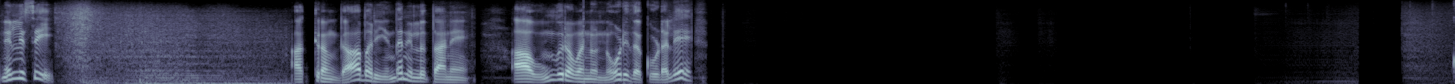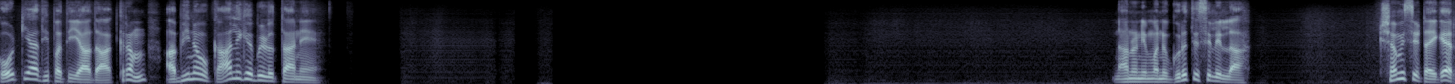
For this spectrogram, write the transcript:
ನಿಲ್ಲಿಸಿ. ಅಕ್ರಮ್ ಗಾಬರಿಯಿಂದ ನಿಲ್ಲುತ್ತಾನೆ. ಆ ಉಂಗುರವನ್ನು ನೋಡಿದ ಕೂಡಲೇ ಕೋಟ್ಯಾಧಿಪತಿಯಾದ ಅಕ್ರಮ್ ಅಭಿನವ್ ಕಾಲಿಗೆ ಬೀಳುತ್ತಾನೆ. ನಾನು ನಿಮ್ಮನ್ನು ಗುರುತಿಸಲಿಲ್ಲ. ಕ್ಷಮಿಸಿ, ಟೈಗರ್.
